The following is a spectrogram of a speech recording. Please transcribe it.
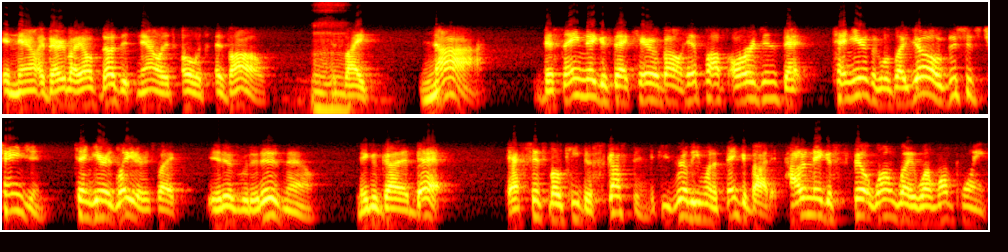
and now if everybody else does it, now it's oh it's evolved. It's mm-hmm. like nah. The same niggas that care about hip hop's origins that ten years ago was like, yo, this shit's changing. Ten years later, it's like it is what it is now. Niggas got to adapt. That shit's low key disgusting if you really want to think about it. How do niggas feel one way one one point,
